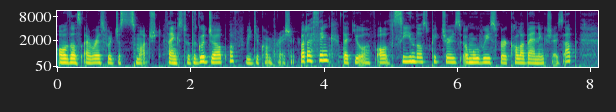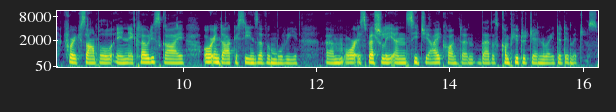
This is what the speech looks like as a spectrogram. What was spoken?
all those errors were just smudged, thanks to the good job of video compression. But I think that you have all seen those pictures or movies where color banding shows up, for example in a cloudy sky or in darker scenes of a movie, um, or especially in CGI content that is computer generated images.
